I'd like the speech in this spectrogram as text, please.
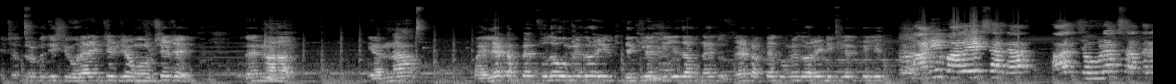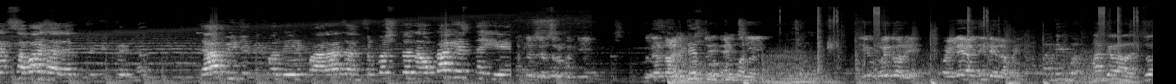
हे छत्रपती शिवरायांचे जे वंशज आहेत उदयन नारायण यांना पहिल्या टप्प्यात सुद्धा उमेदवारी डिक्लेअर केली जात नाही दुसऱ्या टप्प्यात उमेदवारी डिक्लेअर केली. आणि मला एक सांगा आज जेवढ्या साताऱ्यात सभा झाल्या बीजेपीकडनं त्या बीजेपी मध्ये महाराजांचं स्पष्ट नाव का घेत नाहीये? छत्रपती उमेदवारी आहे, पहिल्या आधी द्यायला पाहिजे. हा जो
